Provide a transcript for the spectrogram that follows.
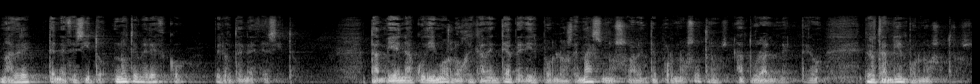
Madre, te necesito. No te merezco, pero te necesito. También acudimos, lógicamente, a pedir por los demás, no solamente por nosotros, naturalmente, pero también por nosotros.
